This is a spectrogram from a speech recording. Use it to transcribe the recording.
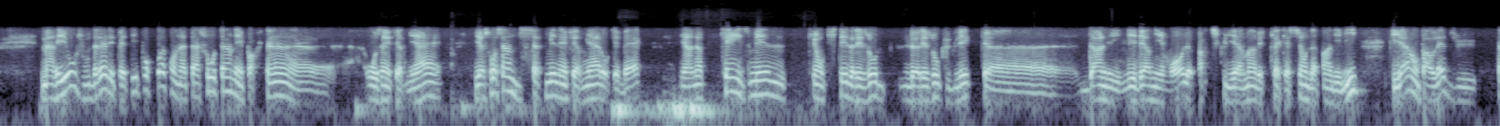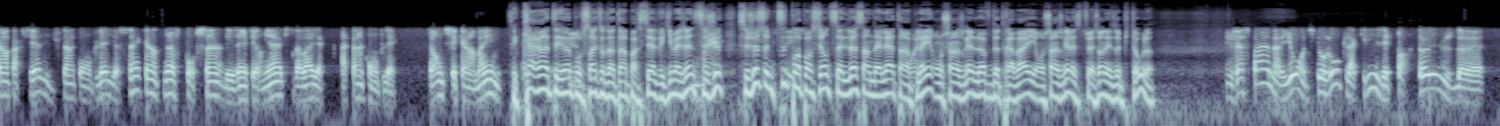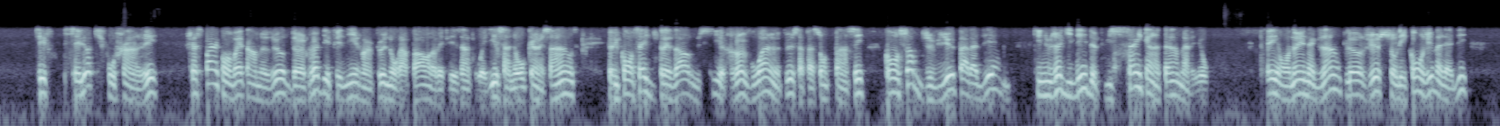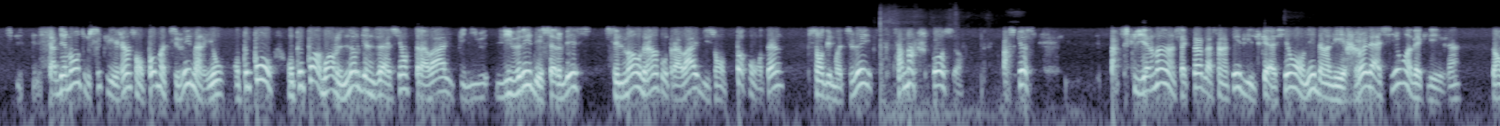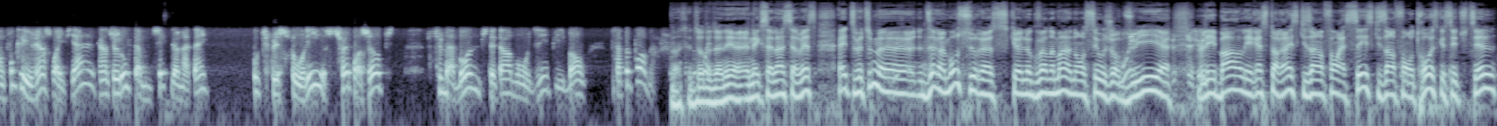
Mario, je voudrais répéter pourquoi qu'on attache autant d'importants euh, aux infirmières? Il y a 77 000 infirmières au Québec. Il y en a 15 000 qui ont quitté le réseau, public dans les, derniers mois, particulièrement avec la question de la pandémie. Puis hier, on parlait du temps partiel et du temps complet. Il y a 59% des infirmières qui travaillent à, à temps complet. Donc, c'est quand même C'est 41% qui sont à temps partiel. Fait qu'imagine, c'est juste, c'est juste une petite proportion de celle-là s'en aller à temps Ouais. plein. On changerait l'offre de travail, on changerait la situation dans les hôpitaux, là. J'espère, Mario, on dit toujours que la crise est porteuse de. C'est là qu'il faut changer. J'espère qu'on va être en mesure de redéfinir un peu nos rapports avec les employés. Ça n'a aucun sens. Que le Conseil du Trésor aussi revoit un peu sa façon de penser. Qu'on sorte du vieux paradigme qui nous a guidés depuis 50 ans, Mario. Et on a un exemple, là, juste sur les congés maladie. Ça démontre aussi que les gens sont pas motivés, Mario. On peut pas, on peut pas avoir une organisation de travail puis livrer des services si le monde rentre au travail, ils sont pas contents, puis sont démotivés. Ça marche pas, ça. Parce que particulièrement dans le secteur de la santé et de l'éducation, on est dans les relations avec les gens. Donc, il faut que les gens soient fiers. Quand tu rouvres ta boutique le matin, il faut que tu puisses sourire. Si tu fais pas ça, puis tu babounes, puis t'es en maudit, puis bon, ça peut pas marcher. C'est dur de donner un, excellent service. Hey, tu veux-tu me dire un mot sur euh, ce que le gouvernement a annoncé aujourd'hui? Euh, les bars, les restaurants, est-ce qu'ils en font assez? Est-ce qu'ils en font trop? Est-ce que c'est utile?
